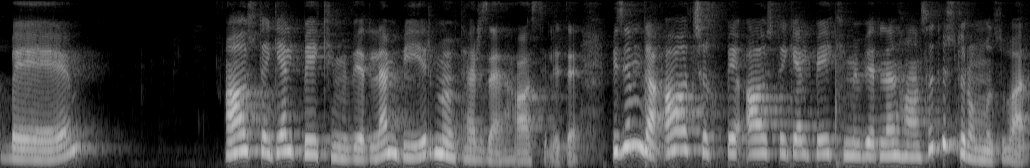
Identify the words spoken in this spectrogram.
B A üstəgəl B kimi verilən bir mötərizə hasilidir. Bizim də A çıx B A üstəgəl B kimi verilən hansı düsturumuz var?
